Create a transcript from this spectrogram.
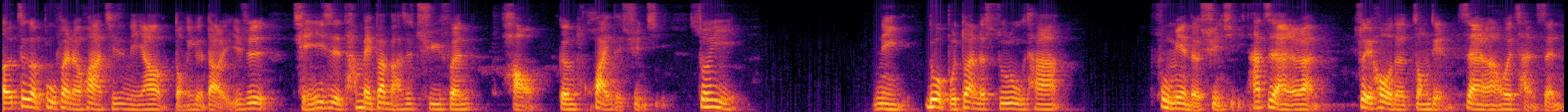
而这个部分的话，其实你要懂一个道理，就是潜意识它没办法是区分好跟坏的讯息。所以，你若不断的输入它负面的讯息，它自然而然最后的终点自然而然会产生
